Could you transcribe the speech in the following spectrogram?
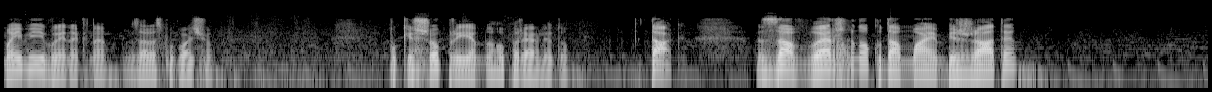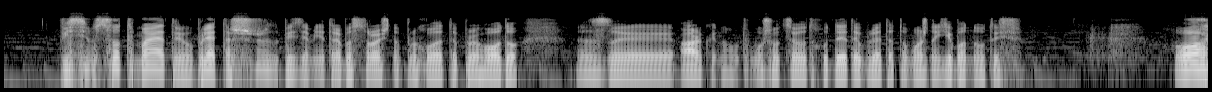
maybe і виникне. Зараз побачу. Поки що приємного перегляду. Так. Завершено. Куди маємо біжати? 800 метрів. Блять, та що піздя? Мені треба срочно проходити пригоду з Арквінгом, тому що це от ходити, блядь, а то можна їбанутись. Ой,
